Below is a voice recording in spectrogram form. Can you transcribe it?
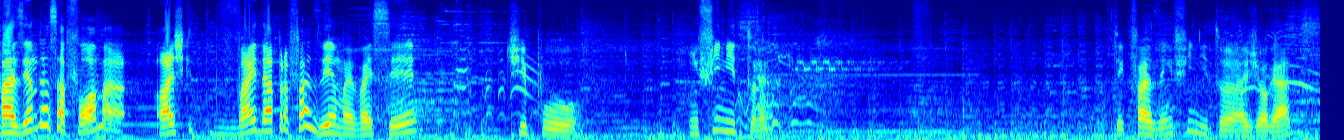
Fazendo dessa forma, acho que vai dar pra fazer, mas vai ser... Tipo... Infinito, né? Ter que fazer infinito as jogadas.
